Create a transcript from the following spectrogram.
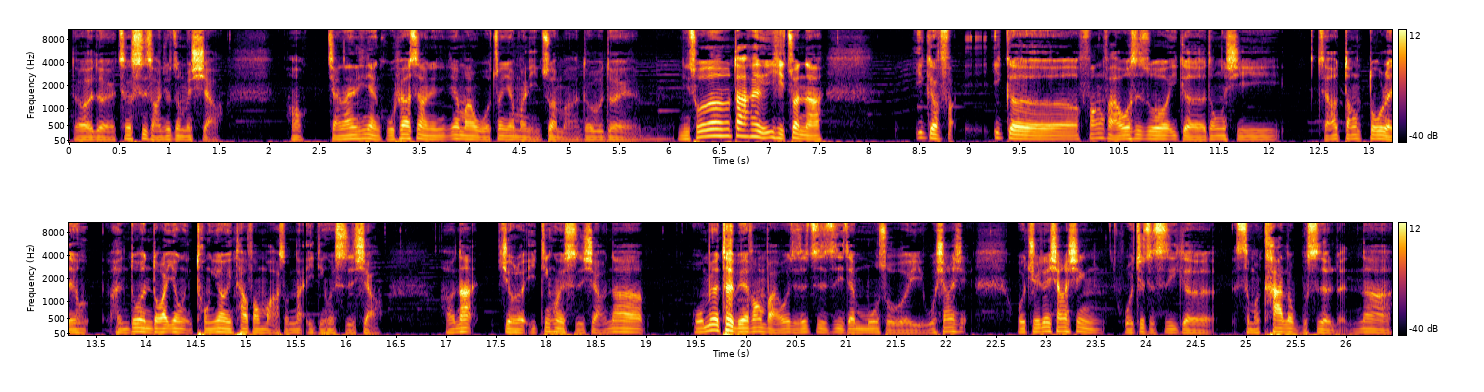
对不对？这个市场就这么小。哦，讲难听点，股票市场要么我赚，要么你赚嘛，对不对？你说大家可以一起赚啊？一个方一个方法，或是说一个东西，只要当多人很多人都在用同样一套方法的时候，那一定会失效。好，那久了一定会失效。那我没有特别的方法，我只是自自己在摸索而已。我相信，我绝对相信，我就只是一个什么咖都不是的人。那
